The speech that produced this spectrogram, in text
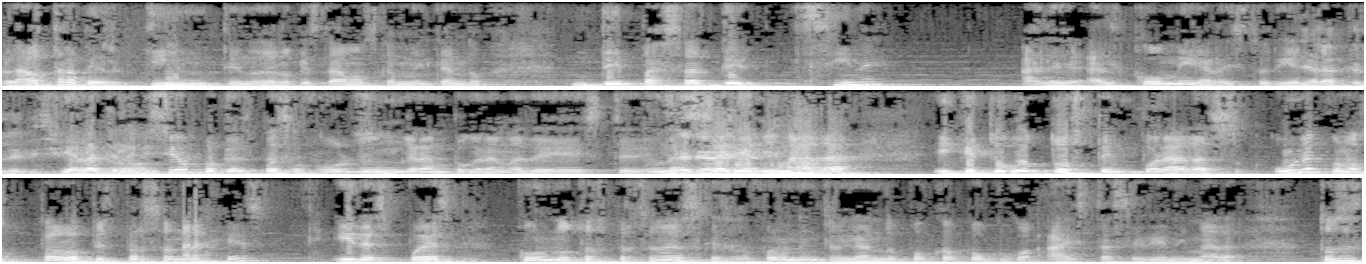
la otra vertiente ¿no? de lo que estábamos comunicando, de pasar del cine al, al cómic, a la historieta Y a la televisión, y a la ¿no? televisión, porque después se volvió un gran programa de este, una Serie serie, animada, animada. y que tuvo dos temporadas, una con los propios personajes y después con otros personajes que se fueron entregando poco a poco a esta serie animada. Entonces,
